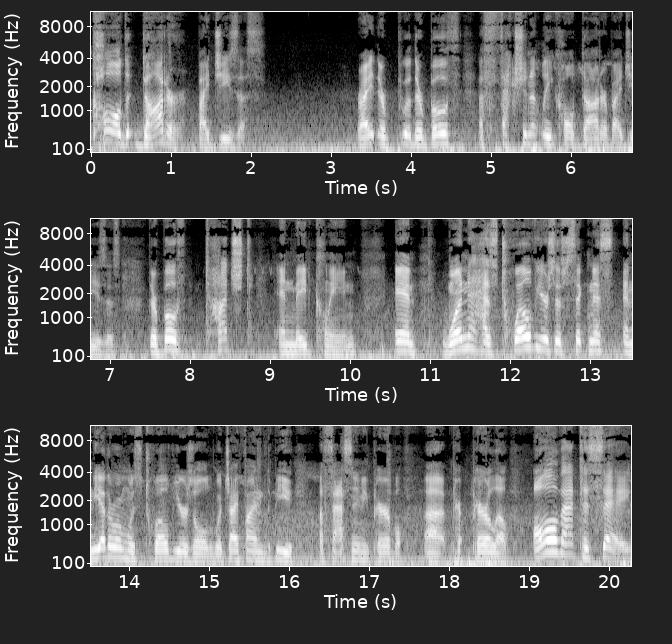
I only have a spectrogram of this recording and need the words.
called daughter by Jesus right? They're, they're both affectionately called daughter by Jesus. They're both touched and made clean. And one has 12 years of sickness, and the other one was 12 years old, which I find to be a fascinating parable, uh, par- parallel. All that to say,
